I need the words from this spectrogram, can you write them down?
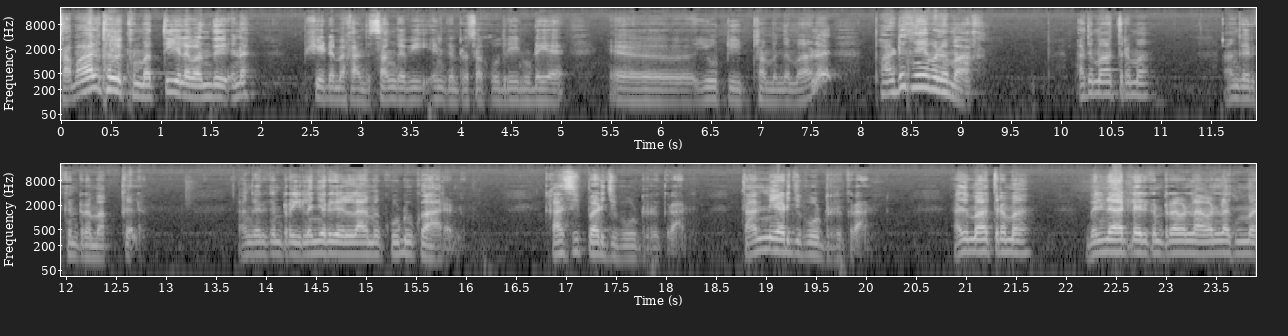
சவால்களுக்கு மத்தியில் வந்து என்ன? ஷீடமக அந்த சங்கவி என்கின்ற சகோதரியினுடைய யூடியூப் சம்பந்தமான படுகேவலமாக அது மாத்திரமா? அங்கே இருக்கின்ற மக்கள் அங்கே இருக்கின்ற இளைஞர்கள் எல்லாமே குடுக்காரன் கசிப்பு அடிச்சு போட்டிருக்கிறான் தண்ணி அடிச்சு போட்டிருக்கிறான். அது மாத்திரமா? வெளிநாட்டில் இருக்கின்றவன் அவன்லாம் சும்மா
